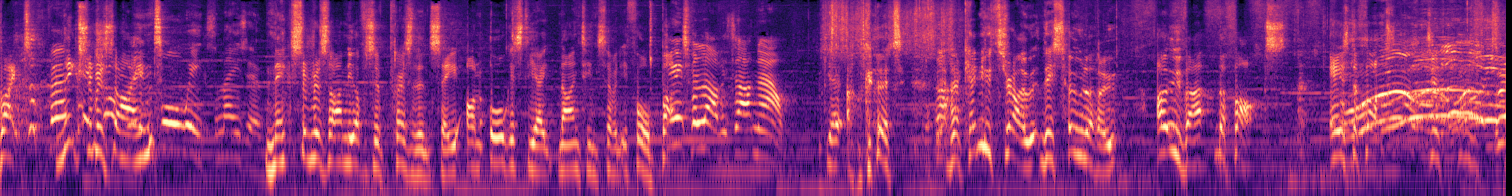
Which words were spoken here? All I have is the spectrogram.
Right, First Nixon hit chocolate in resigned. Four weeks, amazing. Nixon resigned the office of presidency on August the 8th, 1974. Do it for love. It's out now. yeah, oh, good. so can you throw this hula hoop over the fox? Here's the fox. Just- Hooray!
